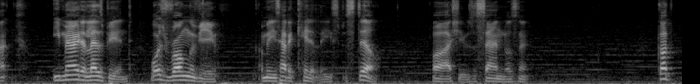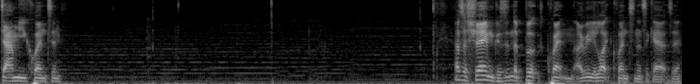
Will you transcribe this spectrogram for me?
Uh, you married a lesbian. What's wrong with you? I mean, he's had a kid at least, but still. Well, actually, it was a sand, wasn't it? God damn you, Quentyn. That's a shame, because in the book, Quentyn, I really like Quentyn as a character.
